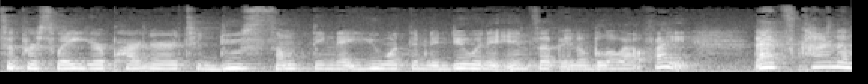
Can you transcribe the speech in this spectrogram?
to persuade your partner to do something that you want them to do and it ends up in a blowout fight, that's kind of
